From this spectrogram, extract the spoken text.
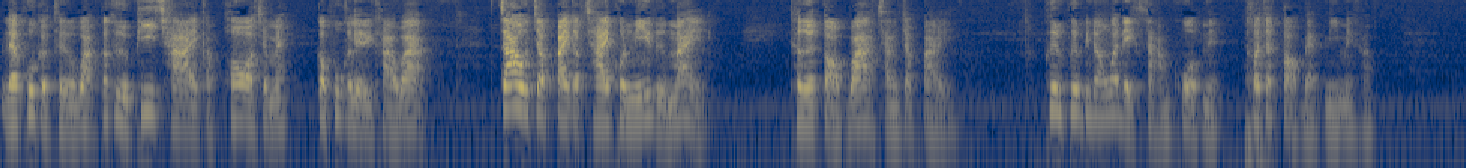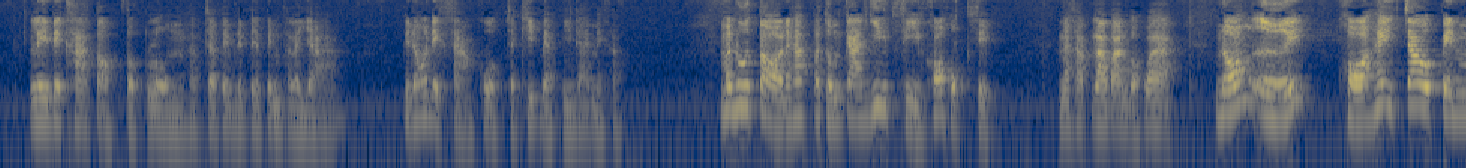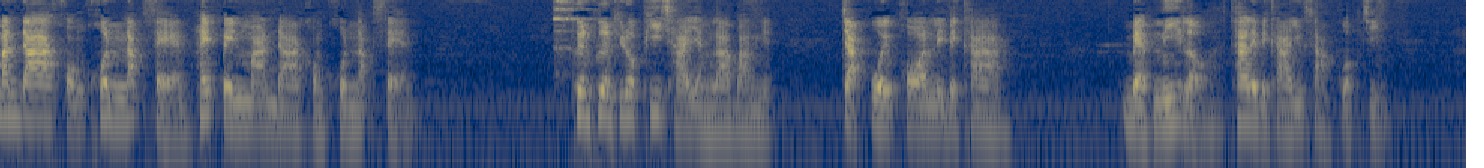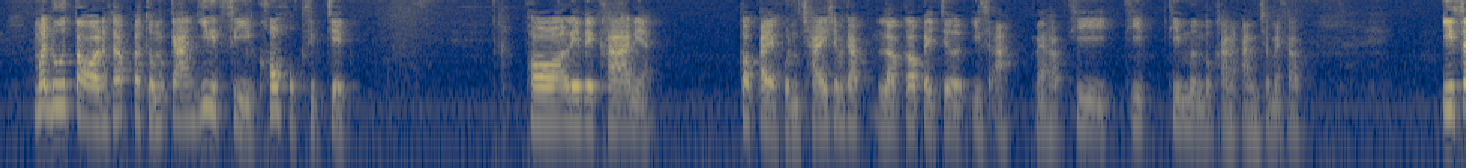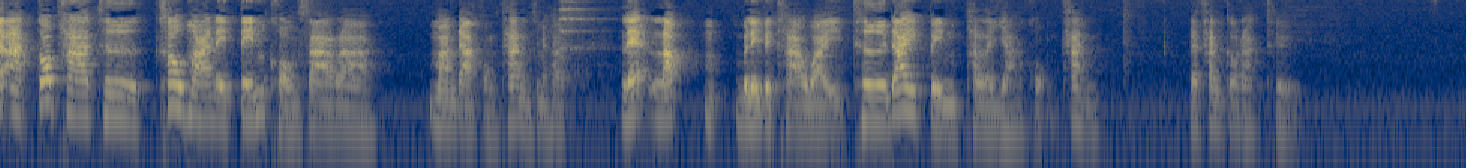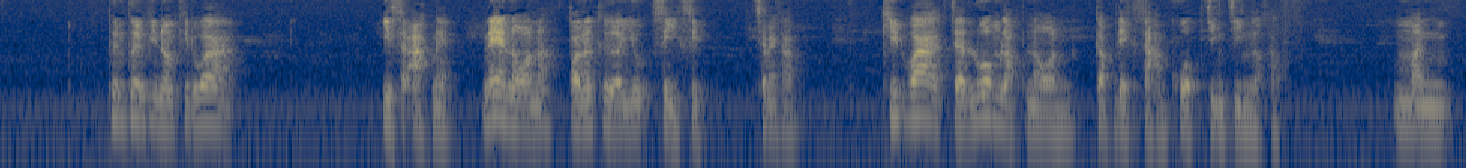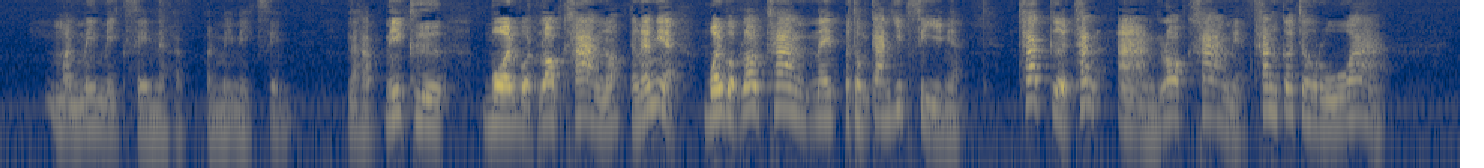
แล้วพูดกับเธอว่าก็คือพี่ชายกับพ่อใช่ไหมก็พูดกับเรเบคาว่า เจ้าจะไปกับชายคนนี้หรือไม่ เธอตอบว่าฉันจะไปเพื่อนเพื่อนพี่น้องว่าเด็กสามขวบเนี่ยเขาจะตอบแบบนี้ไหมครับเรเบคาตอบตกลงนะครับ จะเป็นเป็นเป็นภรรยา พี่น้องว่าเด็กสามขวบจะคิดแบบนี้ได้ไหมครับ มาดูต่อนะครับปฐมกาล24 ข้อ 60 นะครับ ลาบานบอกว่า น้องเอ๋ยขอให้เจ้าเป็นมารดาของคนนับแสน ให้เป็นมารดาของคนนับแสน เพื่อนๆคิดว่าพี่ชายอย่างลาบันเนี่ยจะอวยพรเรเบคา แบบนี้เหรอ ถ้าเรเบคาอายุสามขวบจริง มาดูต่อนะครับปฐมกาล24ข้อ67พอเรเบคาเนี่ย ก็ไปคนใช้ใช่ไหมครับ แล้วก็ไปเจออิสอักนะครับ ที่ที่ที่เมืองตุคานอันใช่ไหมครับ อิสอักก็พาเธอเข้ามาในเต็นท์ของซารามารดาของท่านใช่ไหมครับ และรับเรเบคาไว้ เธอได้เป็นภรรยาของท่าน และท่านก็รักเธอ เพื่อนๆพี่น้องคิดว่า อิสอักเนี่ยแน่นอนนะตอนนั้นคืออายุสี่สิบใช่ไหมครับ คิดว่าจะร่วมหลับนอนกับเด็กสามขวบจริง ๆ เหรอครับ มันมันไม่ make sense นะครับ มันไม่ make sense นะครับนี่คือบริบทรอบข้างเนาะดังนั้นเนี่ยบริบทรอบข้างในปฐมกาลยี่สี่เนี่ยถ้าเกิดท่านอ่านรอบข้างเนี่ยท่านก็จะรู้ว่า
